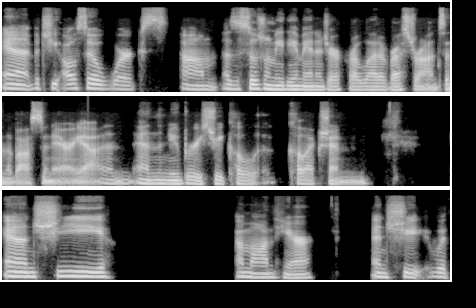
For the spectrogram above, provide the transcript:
and but she also works um, as a social media manager for a lot of restaurants in the Boston area and and the Newbury Street col- collection. And she, I'm on here, and she with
